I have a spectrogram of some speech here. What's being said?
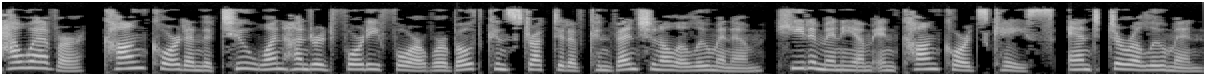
However, Concorde and the Tu-144 were both constructed of conventional aluminum Hiduminium in Concorde's case, and duralumin,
